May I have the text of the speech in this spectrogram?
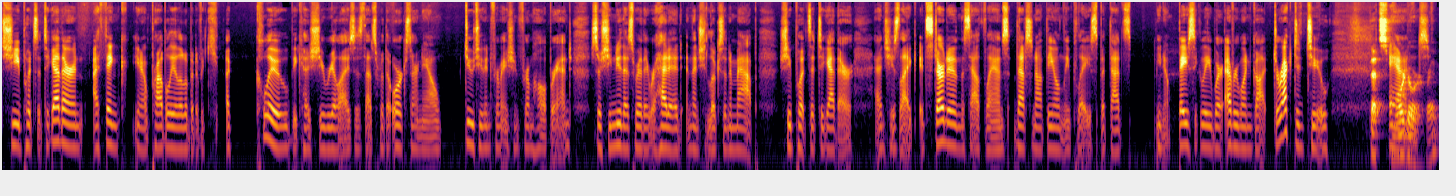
she puts it together, and I think, you know, probably a little bit of a, a clue because she realizes that's where the orcs are now due to information from Halbrand. So she knew that's where they were headed. And then she looks at a map, she puts it together, and she's like, it started in the Southlands. That's not the only place, but that's you know, basically where everyone got directed to. That's And- Mordor, right?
